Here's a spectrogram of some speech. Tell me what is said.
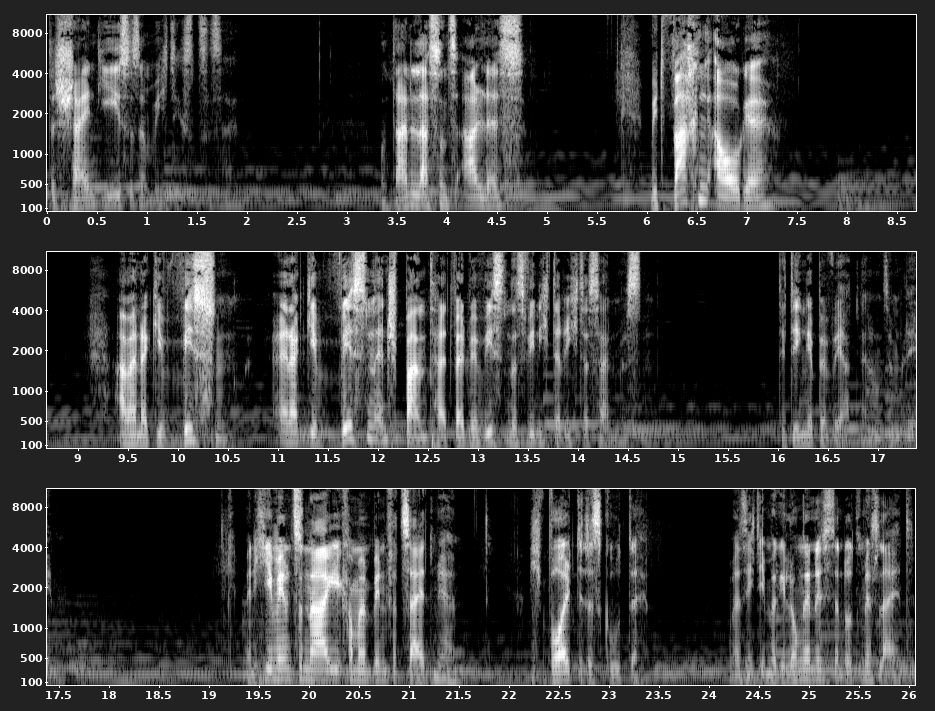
Das scheint Jesus am wichtigsten zu sein. Und dann lass uns alles mit wachem Auge, aber einer gewissen einer gewissen Entspanntheit, weil wir wissen, dass wir nicht der Richter sein müssen. Die Dinge bewerten in unserem Leben. Wenn ich jemandem zu nahe gekommen bin, verzeiht mir. Ich wollte das Gute. Wenn es nicht immer gelungen ist, dann tut mir es leid.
